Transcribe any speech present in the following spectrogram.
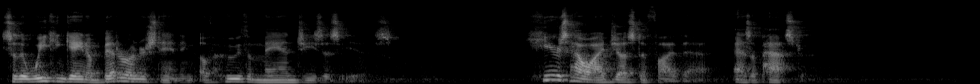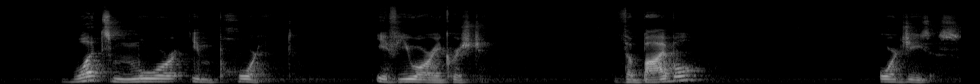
so that we can gain a better understanding of who the man Jesus is. Here's how I justify that as a pastor. What's more important if you are a Christian? The Bible or Jesus?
